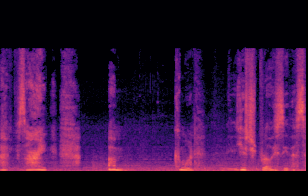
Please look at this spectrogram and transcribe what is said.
I'm sorry. Um, come on. You should really see this.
